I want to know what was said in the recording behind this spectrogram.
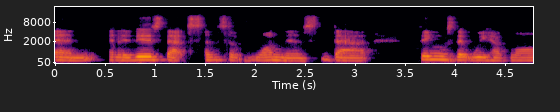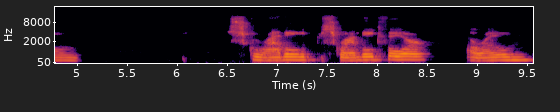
and and it is that sense of oneness that things that we have long scrabbled scrambled for our own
